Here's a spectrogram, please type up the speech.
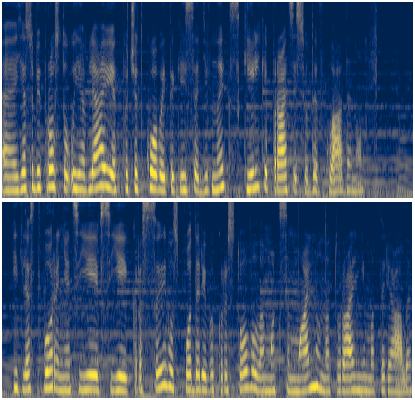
Е, я собі просто уявляю, як початковий такий садівник, скільки праці сюди вкладено. І для створення цієї всієї краси господарі використовували максимально натуральні матеріали.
